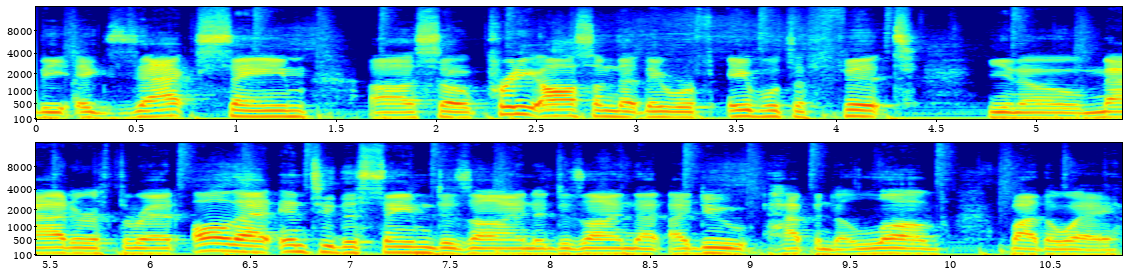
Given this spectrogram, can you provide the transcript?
the exact same. Uh, so pretty awesome that they were able to fit you know, matter, thread, all that into the same design, a design that I do happen to love, by the way.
